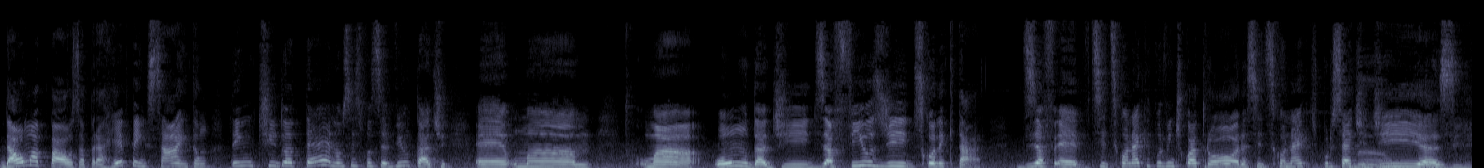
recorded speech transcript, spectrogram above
dá uma pausa para repensar. Então, tem tido até, não sei se você viu, Tati, é, uma, uma onda de desafios de desconectar. É, se desconecte por 24 horas, se desconecte por 7 não, dias. Não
